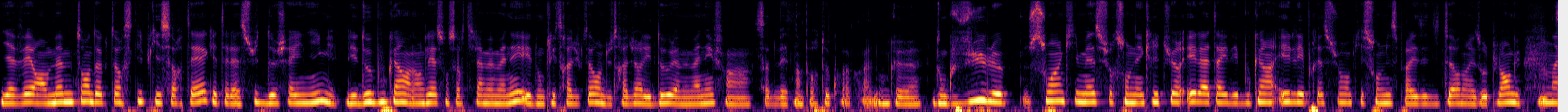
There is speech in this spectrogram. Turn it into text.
il y avait en même temps Doctor Sleep qui sortait, qui était la suite de Shining. Les deux bouquins en anglais sont sortis la même année, et donc les traducteurs ont dû traduire les deux la même année. Enfin, ça devait être n'importe quoi, quoi. Donc, euh, donc vu le soin qu'il met sur son écriture et la taille des bouquins et les pressions qui sont mises par les éditeurs dans les autres langues, ouais.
